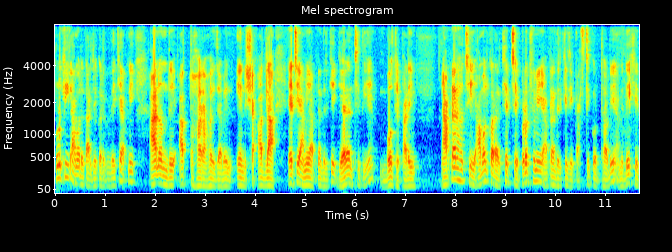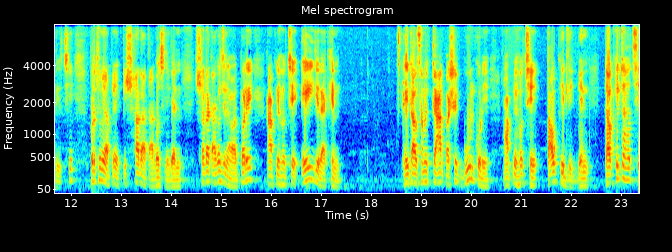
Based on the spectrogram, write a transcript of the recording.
প্রতিটি আমলের কার্যকারিতা দেখে আপনি আনন্দে আত্মহারা হয়ে যাবেন ইনশা আল্লাহ এটি আমি আপনাদেরকে গ্যারান্টি দিয়ে বলতে পারি। আপনারা হচ্ছে এই আমল করার ক্ষেত্রে প্রথমেই আপনাদেরকে যে কাজটি করতে হবে, আমি দেখিয়ে দিচ্ছি। প্রথমে আপনি একটি সাদা কাগজ নেবেন। সাদা কাগজ নেওয়ার পরে আপনি হচ্ছে এই যে দেখেন, এই তালসামের চারপাশে গুল করে আপনি হচ্ছে তাওকিল লিখবেন। তাওকিলটা হচ্ছে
